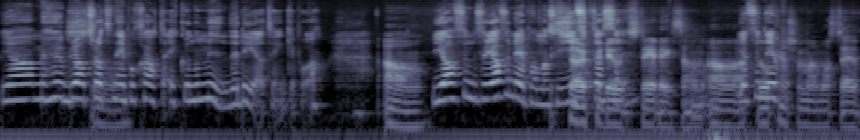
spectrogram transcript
Ja, men hur bra tror du att Så. han är på att sköta ekonomin? Det är det jag tänker på. Ja. Jag fund, för jag funderar på om man ska gifta Surfer sig. dudes, det är liksom. Ja, Jag då på- kanske man måste.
